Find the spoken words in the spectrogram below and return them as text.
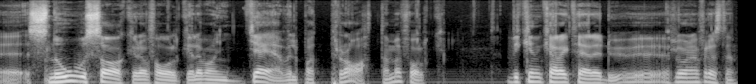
eh, sno saker av folk eller vara en jävel på att prata med folk. Vilken karaktär är du eh, Florian förresten?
